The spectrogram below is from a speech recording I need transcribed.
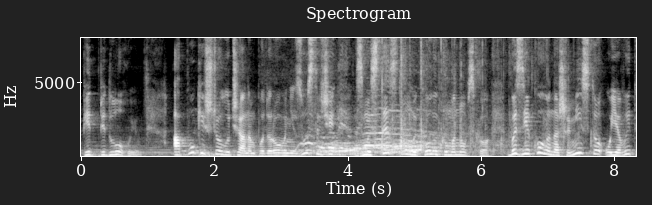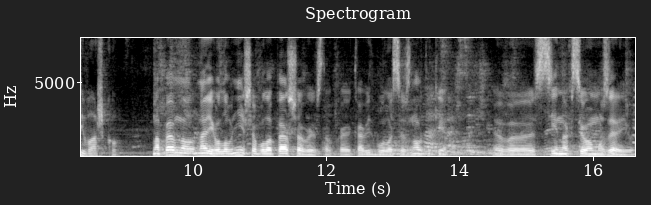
під підлогою. А поки що лучанам подаровані зустрічі з мистецтвом Миколи Комановського, без якого наше місто уявити важко. Напевно, найголовніша була перша виставка, яка відбулася знов таки в стінах цього музею.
